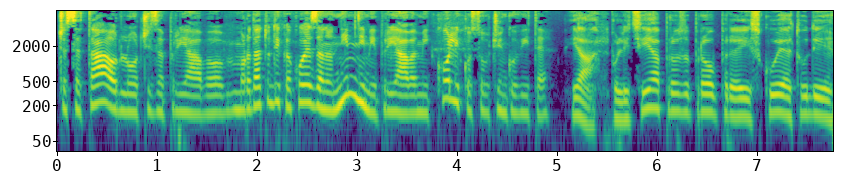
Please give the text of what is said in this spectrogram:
če se ta odloči za prijavo. Morda tudi kako je z anonimnimi prijavami, koliko so učinkovite? Ja, policija pravzaprav preizkuje tudi,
